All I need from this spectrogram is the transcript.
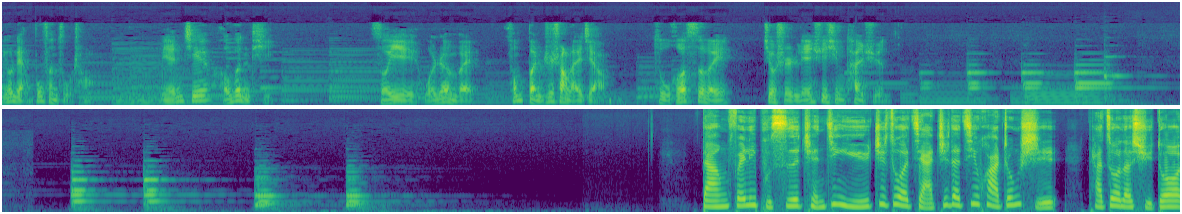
由两部分组成：连接和问题。所以，我认为从本质上来讲，组合思维就是连续性探寻。当菲利普斯沉浸于制作假肢的计划中时，他做了许多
